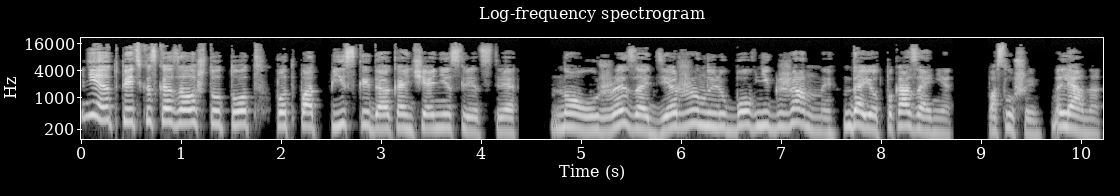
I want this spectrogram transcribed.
Нет, Петька сказал, что тот под подпиской до окончания следствия, но уже задержан любовник Жанны, дает показания. Послушай, Ляна,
